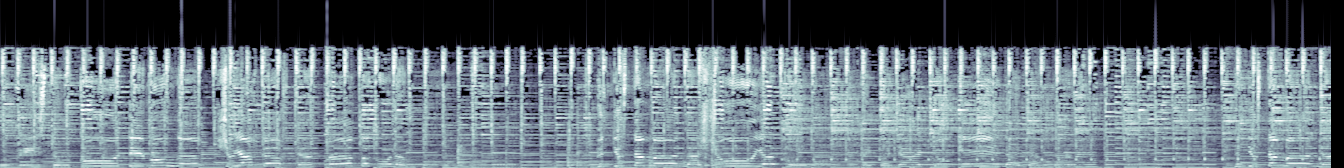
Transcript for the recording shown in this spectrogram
Jesucristo kuti bunga shuyakakta apakunampa Diyos naman na shuyakuna kay pajachukin ang dangalan Diyos naman na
